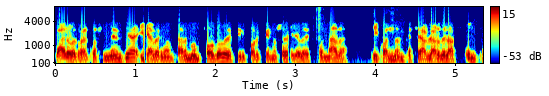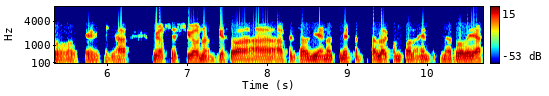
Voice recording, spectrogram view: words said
Claro, la trascendencia y avergonzarme un poco de decir, ¿por qué no sabía yo de esto nada? Y cuando empecé a hablar del asunto, que, ya me obsesiono, empiezo a, pensar bien en noche empiezo a hablar con toda la gente que me rodea,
